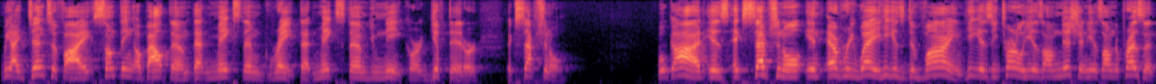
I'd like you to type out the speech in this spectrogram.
We identify something about them that makes them great, that makes them unique or gifted or exceptional. Well, God is exceptional in every way. He is divine, He is eternal, He is omniscient, He is omnipresent,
